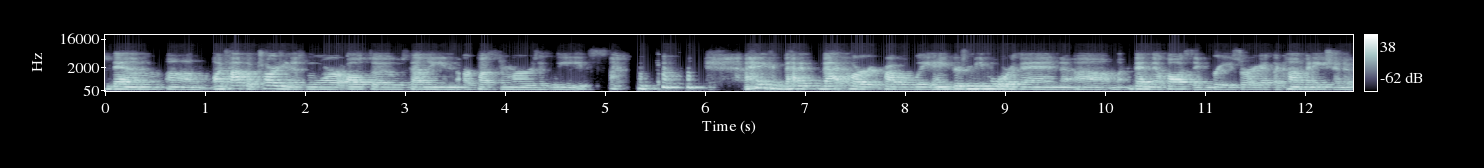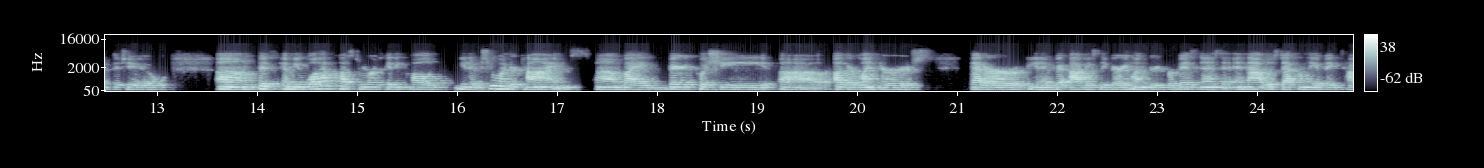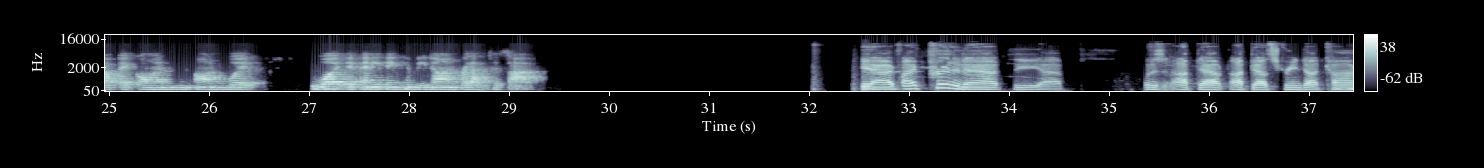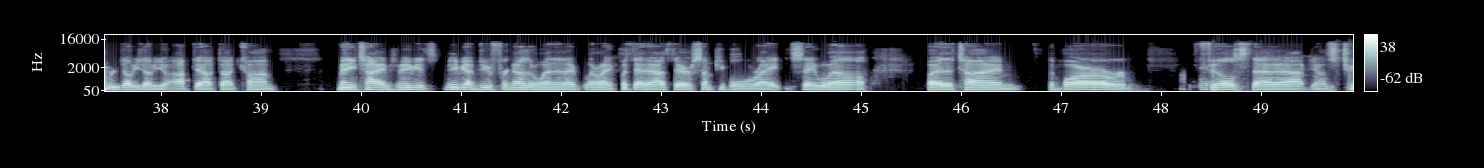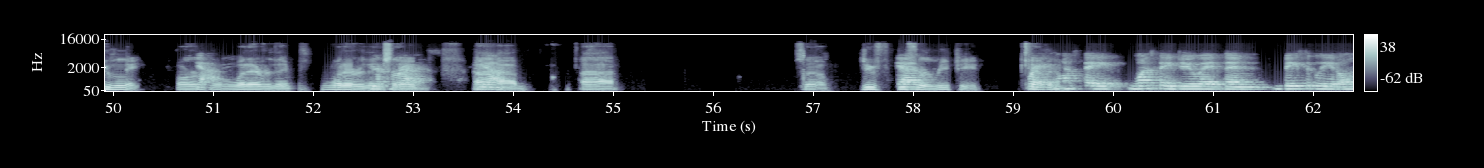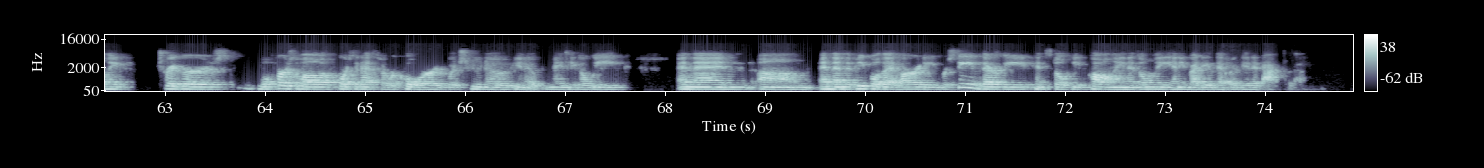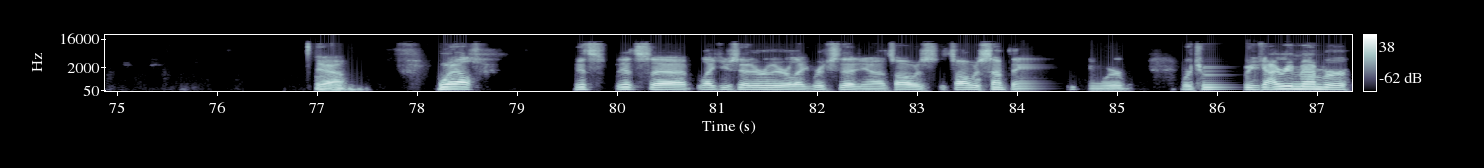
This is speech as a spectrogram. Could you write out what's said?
them um, on top of charging us more, also selling our customers as leads. I think that that part probably angers me more than um, than the cost increase, or I guess a combination of the two. Because um, I mean, we'll have customers getting called, you know, 200 times um, by very pushy uh, other lenders that are, you know, obviously very hungry for business, and that was definitely a big topic on on what what if anything can be done for that to stop. Yeah, I've printed out the uh, what is it, opt out, optoutscreen.com or mm-hmm. www.optout.com many times. Maybe it's maybe I'm due for another one. And I, when I put that out there, some people will write and say, well, by the time the borrower fills that out, you know, it's too late or, yeah. or whatever they whatever they You're say. Yeah. Um, uh, so do, do yeah. for a repeat. Kevin. Right. Once they once they do it, then basically it only triggers. Well, first of all, of course, it has to record, which you know, you know, may take a week, and then um, and then the people that already received their lead can still keep calling. It's only anybody that would get it after that. Yeah. Well, it's it's uh like you said earlier, like Rich said, you know, it's always it's always something. We're we're tweaking. I remember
